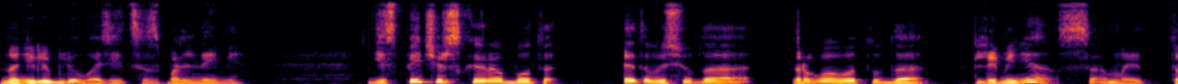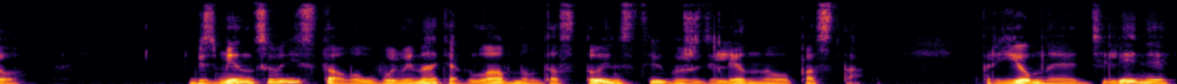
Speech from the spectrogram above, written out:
но не люблю возиться с больными. Диспетчерская работа – этого сюда, другого туда. Для меня самое то – Безменцева не стала упоминать о главном достоинстве вожделенного поста. Приемное отделение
